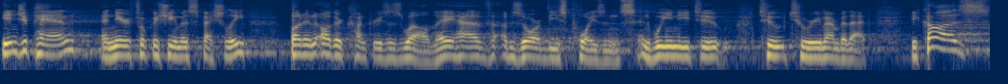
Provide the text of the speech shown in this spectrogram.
in Japan and near Fukushima especially, but in other countries as well. They have absorbed these poisons, and we need to, to, to remember that. Because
